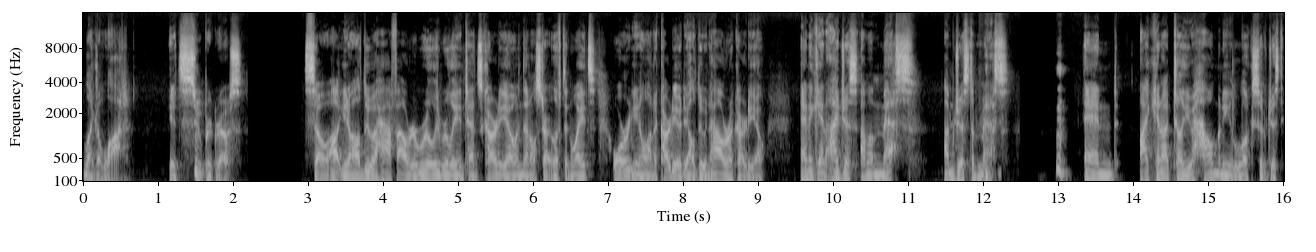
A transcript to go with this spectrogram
like a lot. It's super gross. So I'll, you know, I'll do a half hour really, really intense cardio and then I'll start lifting weights. Or, you know, on a cardio day, I'll do an hour of cardio. And again, I just, I'm a mess. I'm just a mess. and I cannot tell you how many looks of just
